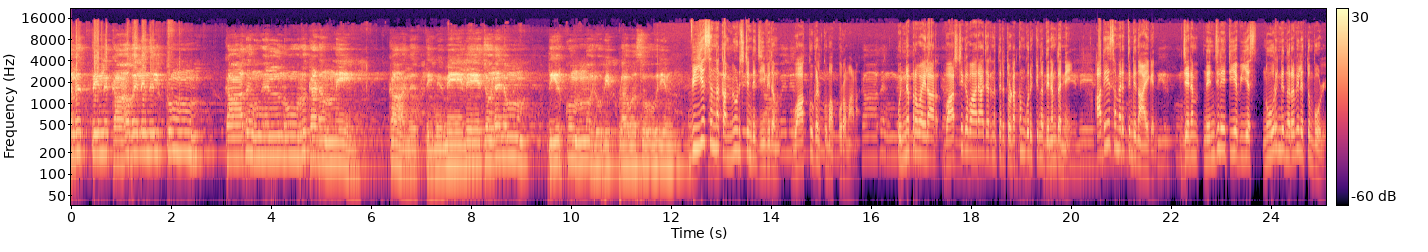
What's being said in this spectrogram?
കാലത്തിന് കാവൽ നിൽക്കും. കാതങ്ങൾ നൂറ് കടന്നേ. കാലത്തിന് മേലെ ജ്വലനം തീർക്കുന്നൊരു വിപ്ലവ സൂര്യൻ. വി എസ് എന്ന കമ്മ്യൂണിസ്റ്റിന്റെ ജീവിതം വാക്കുകൾക്കും അപ്പുറമാണ്. പുന്നപ്ര വയലാർ വാർഷിക വാരാചരണത്തിന് തുടക്കം കുറിക്കുന്ന ദിനം തന്നെ അതേ സമരത്തിന്റെ നായകൻ ജനം നെഞ്ചിലേറ്റിയ വി എസ് നൂറിന്റെ നിറവിലെത്തുമ്പോൾ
